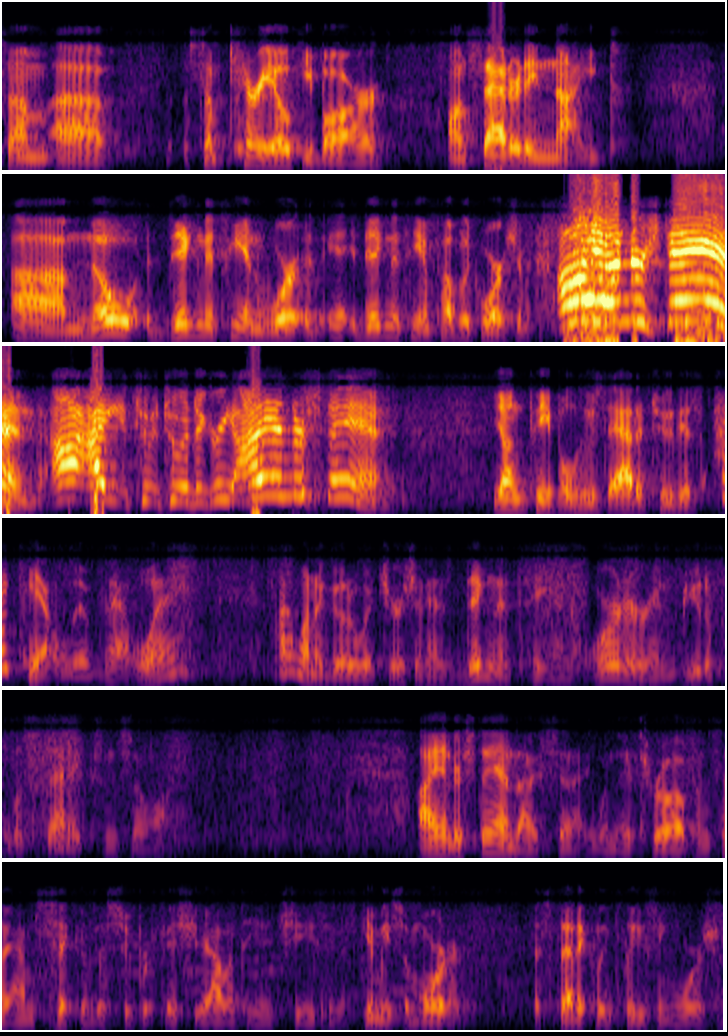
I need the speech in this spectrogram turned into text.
some uh, some karaoke bar on Saturday night. Um, no dignity in wor- dignity in public worship. I understand. I, I to, to a degree, I understand young people whose attitude is, I can't live that way. I want to go to a church that has dignity and order and beautiful aesthetics and so on. I understand, I say, when they throw up and say, I'm sick of the superficiality and cheesiness. Give me some order, aesthetically pleasing worship.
